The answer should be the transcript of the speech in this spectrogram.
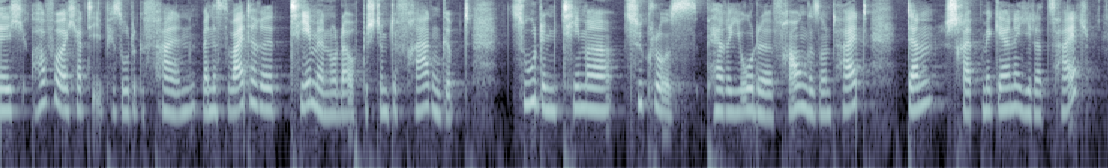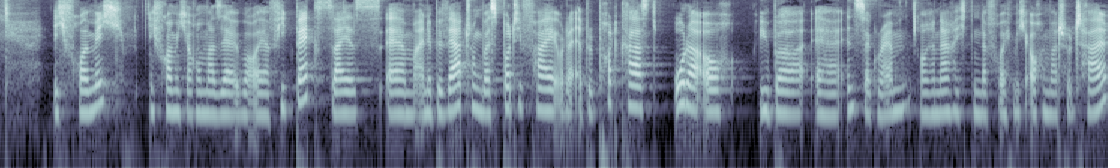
Ich hoffe, euch hat die Episode gefallen. Wenn es weitere Themen oder auch bestimmte Fragen gibt zu dem Thema Zyklus, Periode, Frauengesundheit, dann schreibt mir gerne jederzeit. Ich freue mich. Ich freue mich auch immer sehr über euer Feedback, sei es ähm, eine Bewertung bei Spotify oder Apple Podcast oder auch über äh, Instagram. Eure Nachrichten, da freue ich mich auch immer total.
